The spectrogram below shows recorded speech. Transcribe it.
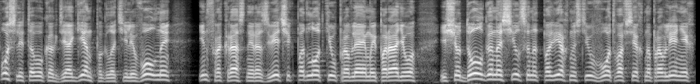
После того, как Диоген поглотили волны, инфракрасный разведчик подлодки, управляемый по радио, еще долго носился над поверхностью вод во всех направлениях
